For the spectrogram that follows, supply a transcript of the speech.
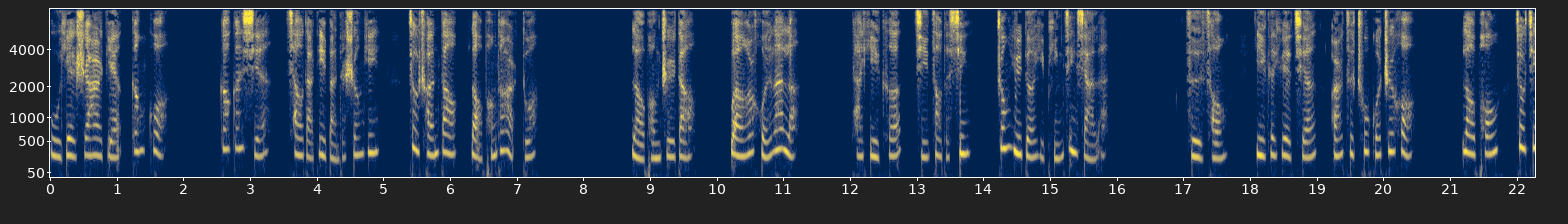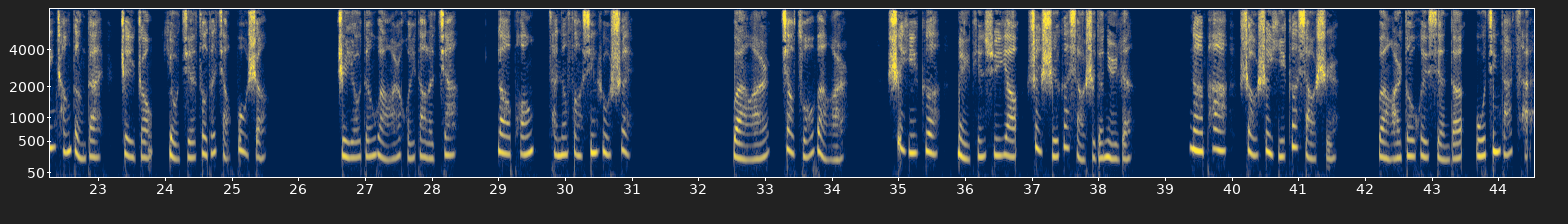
午夜十二点刚过，高跟鞋敲打地板的声音就传到老彭的耳朵。老彭知道婉儿回来了，他一颗急躁的心终于得以平静下来。自从一个月前儿子出国之后，老彭就经常等待这种有节奏的脚步声。只有等婉儿回到了家，老彭才能放心入睡。婉儿叫左婉儿，是一个每天需要睡十个小时的女人，哪怕少睡一个小时，婉儿都会显得无精打采。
